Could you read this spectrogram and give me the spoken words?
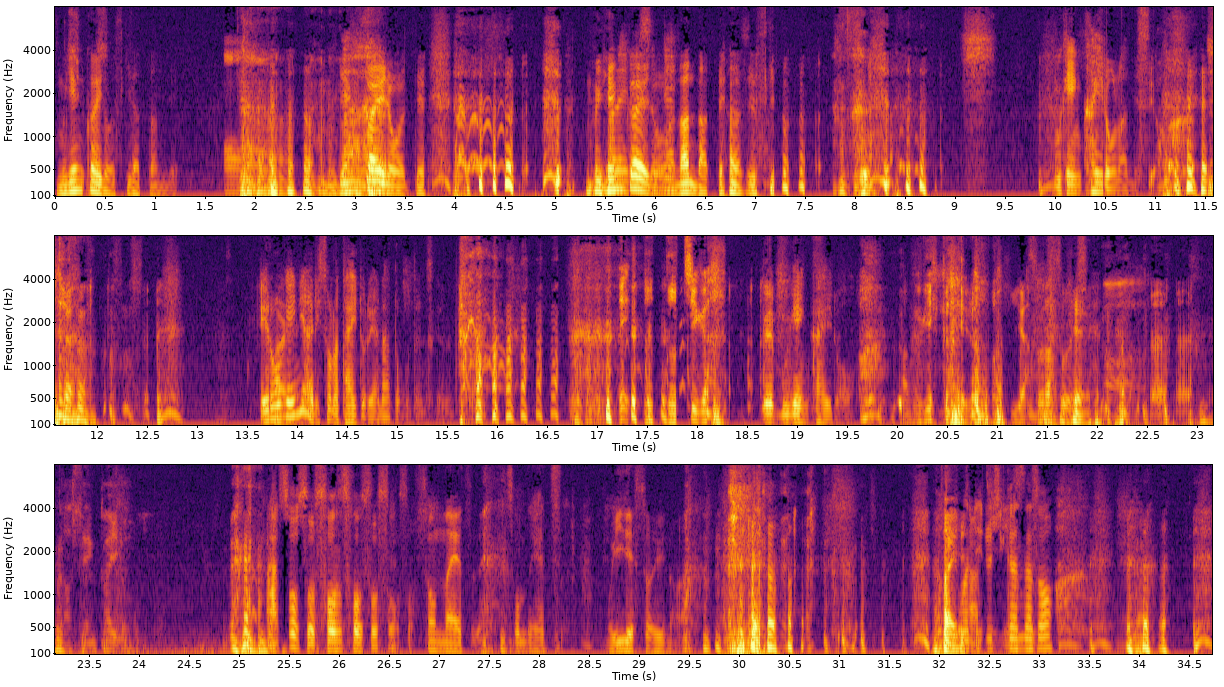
無限回廊好きだったんで。無限回廊って、無限回廊は何だって話ですけど。無限回廊なんですよ。エロゲにありそうなタイトルやなと思ったんですけど、ねえ、ど、どっちが、え無限回廊。あ、無限回路。いや、そらそうです。ああ、螺旋回路。あ、そうそう、そうそうそうそうそそんなやつ。そんなやつ。ういいです、そういうのは。はい今寝る時間だぞ。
